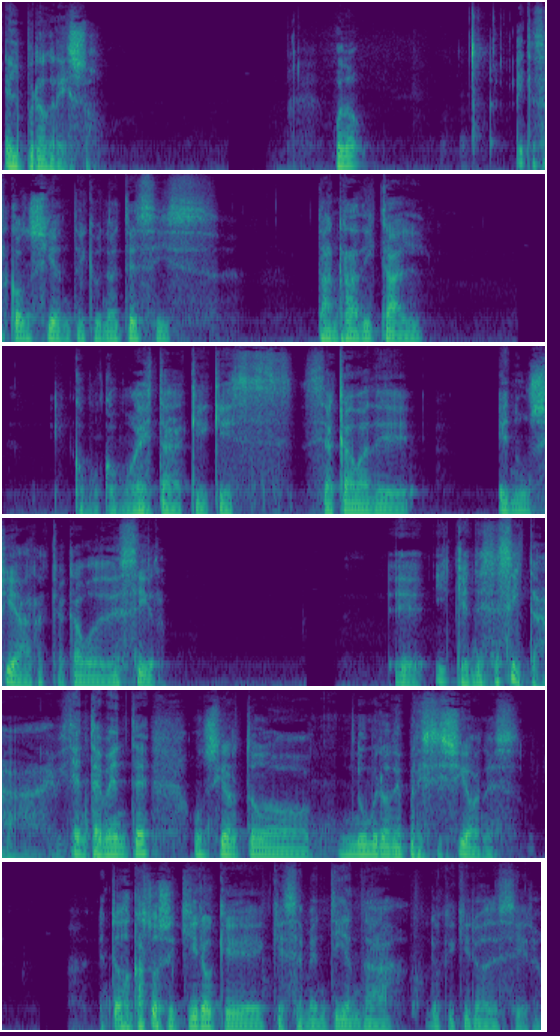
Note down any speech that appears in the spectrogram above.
el progreso. Bueno, hay que ser consciente que una tesis tan radical como, esta que, se acaba de enunciar, que acabo de decir, eh, y que necesita, evidentemente, un cierto número de precisiones. En todo caso, si quiero que, que se me entienda lo que quiero decir.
